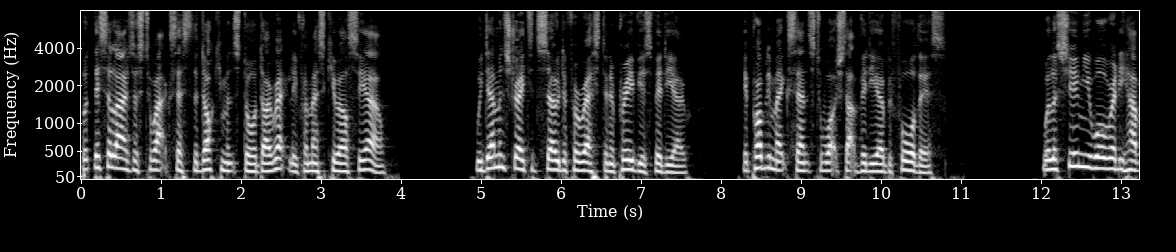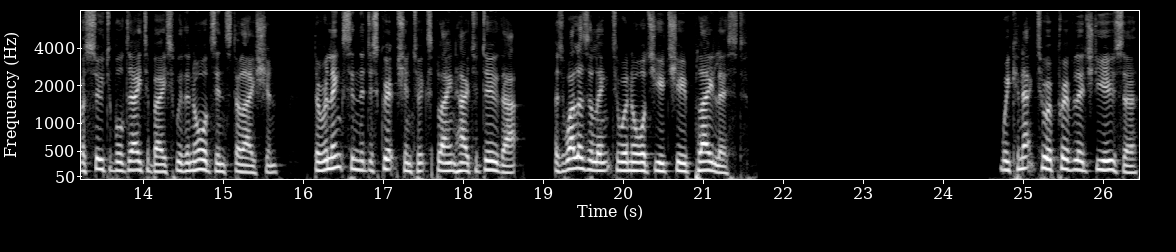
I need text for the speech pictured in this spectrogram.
but this allows us to access the document store directly from SQLCL. We demonstrated SODA for REST in a previous video. It probably makes sense to watch that video before this. We'll assume you already have a suitable database with an ORDS installation. There are links in the description to explain how to do that, as well as a link to an ORDS YouTube playlist. We connect to a privileged user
